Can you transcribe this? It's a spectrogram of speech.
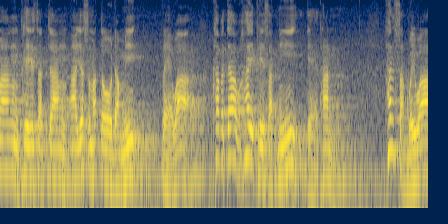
มังเพสัจจัง อายสมโตดัมมิ แปลว่า ข้าพเจ้าให้เพสัชนี้แก่ท่าน ท่านสั่งไว้ว่า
